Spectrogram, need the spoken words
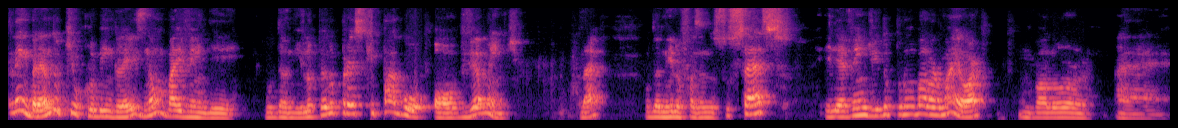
Lembrando que o clube inglês não vai vender o Danilo pelo preço que pagou, obviamente. Né? O Danilo fazendo sucesso, ele é vendido por um valor maior, um valor é,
